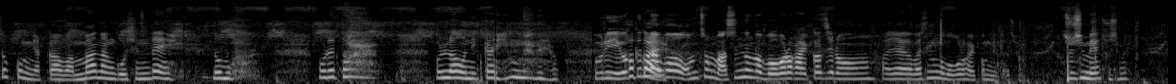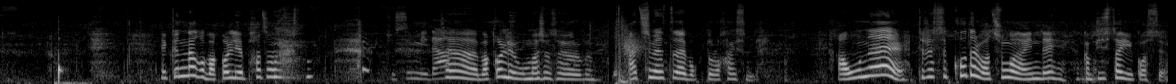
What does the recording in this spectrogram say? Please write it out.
조금 약간 완만한 곳인데 너무 오랫동안 올라오니까 힘드네요. 우리 이거 컵발. 끝나고 엄청 맛있는 거 먹으러 갈 거지롱. 맞아요 맛있는 거 먹으러 갈 겁니다. 저. 조심해. 조심해. 네, 끝나고 막걸리에 파전. 좋습니다. 제가 막걸리를 못 마셔서요, 여러분. 아침 햇살에 먹도록 하겠습니다. 아, 오늘 드레스 코드를 맞춘 건 아닌데, 약간 비슷하게 입고 왔어요.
